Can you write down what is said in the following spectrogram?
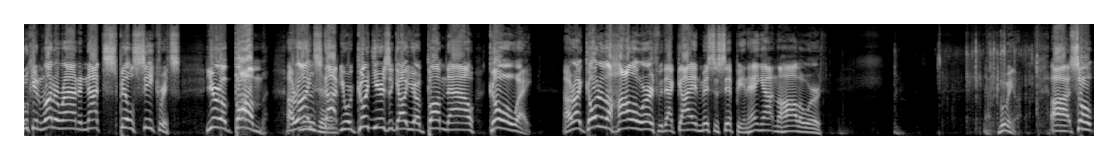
who can run around and not spill secrets. You're a bum. All right, Loser. stop. You were good years ago. You're a bum now. Go away. All right, go to the Hollow Earth with that guy in Mississippi and hang out in the Hollow Earth. Now, moving on. Uh, so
